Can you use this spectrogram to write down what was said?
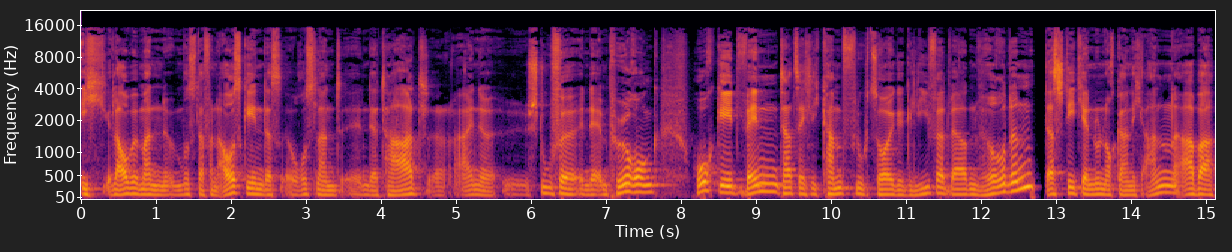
ich glaube, man muss davon ausgehen, dass Russland in der Tat äh, eine Stufe in der Empörung hochgeht, wenn tatsächlich Kampfflugzeuge geliefert werden würden. Das steht ja nun noch gar nicht an, aber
